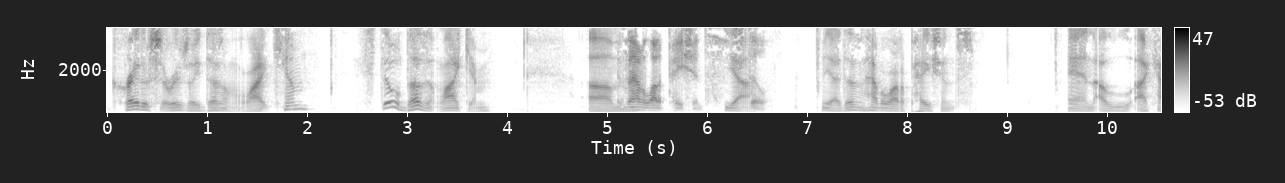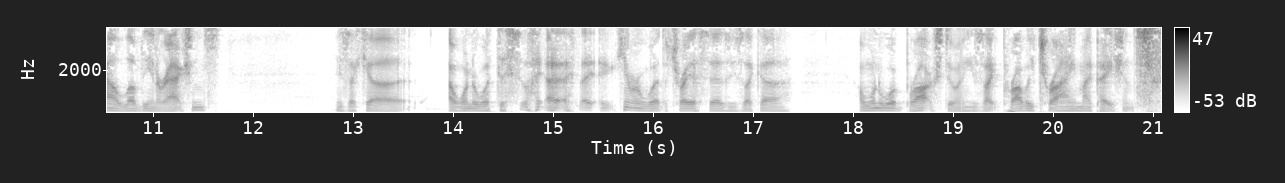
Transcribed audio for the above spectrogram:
Kratos originally doesn't like him, still doesn't like him. Doesn't have a lot of patience. Yeah. Still. Yeah, it doesn't have a lot of patience, and I, I kind of love the interactions. He's like, uh, I wonder what this. Like, I, I, I can't remember what Atreus says. He's like, uh, I wonder what Brok's doing. He's like, probably trying my patience.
